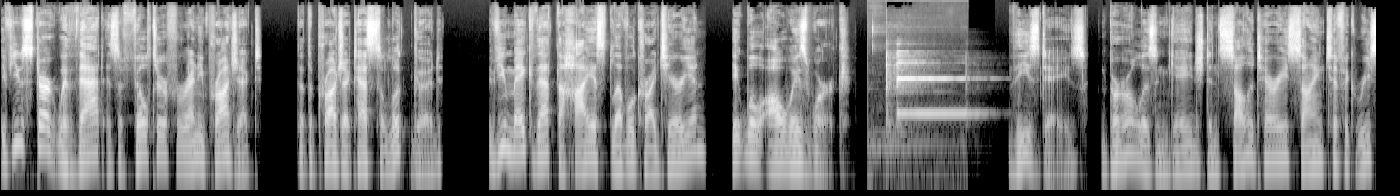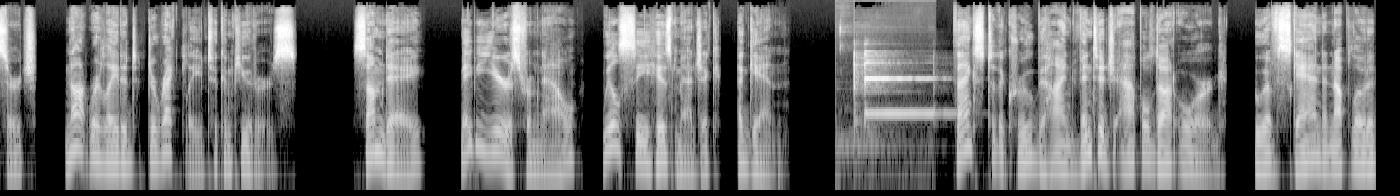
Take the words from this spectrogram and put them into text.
If you start with that as a filter for any project, that the project has to look good, if you make that the highest level criterion, it will always work. These days, Burrell is engaged in solitary scientific research not related directly to computers. Someday, maybe years from now, we'll see his magic again. Thanks to the crew behind VintageApple.org, who have scanned and uploaded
